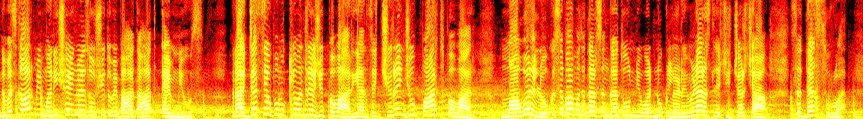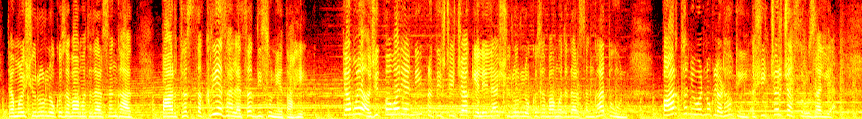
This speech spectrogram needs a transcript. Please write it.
नमस्कार मी मनीषा इंगळे जोशी. तुम्ही पाहत आहात एम न्यूज राज्याचे उपमुख्यमंत्री अजित पवार यांचे चिरंजीव पार्थ पवार मावळ लोकसभा मतदारसंघातून निवडणूक लढविणार असल्याची चर्चा सध्या सुरू आहे. त्यामुळे शिरूर लोकसभा मतदारसंघात पार्थ सक्रिय झाल्याचं दिसून येत आहे. त्यामुळे अजित पवार यांनी प्रतिष्ठेच्या केलेल्या शिरूर लोकसभा मतदारसंघातून पार्थ निवडणूक लढवतील अशी चर्चा सुरू झाली आहे.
